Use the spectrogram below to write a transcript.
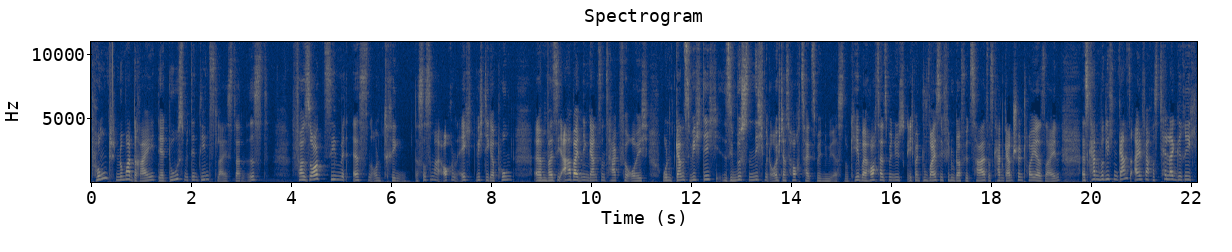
Punkt Nummer drei der Dus mit den Dienstleistern ist, versorgt sie mit Essen und Trinken. Das ist immer auch ein echt wichtiger Punkt, ähm, weil sie arbeiten den ganzen Tag für euch. Und ganz wichtig, sie müssen nicht mit euch das Hochzeitsmenü essen, okay? Weil Hochzeitsmenüs, ich meine, du weißt, wie viel du dafür zahlst, das kann ganz schön teuer sein. Es kann wirklich ein ganz einfaches Tellergericht,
